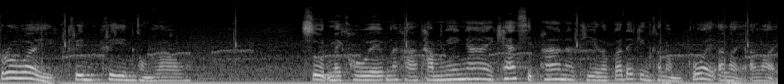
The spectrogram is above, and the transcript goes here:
กล้วยคลีนคลีนของเรา สูตรไมโครเวฟนะคะทำง่ายๆ แค่ 15 นาทีแล้วก็ได้กินขนมกล้วยอร่อยอร่อย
